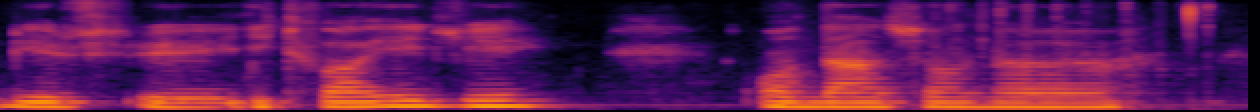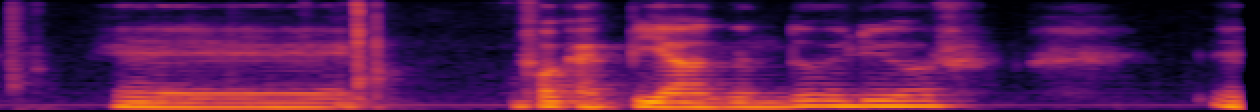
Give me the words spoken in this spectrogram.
bir e, itfaiyeci. Ondan sonra e, fakat bir yangında ölüyor. E,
